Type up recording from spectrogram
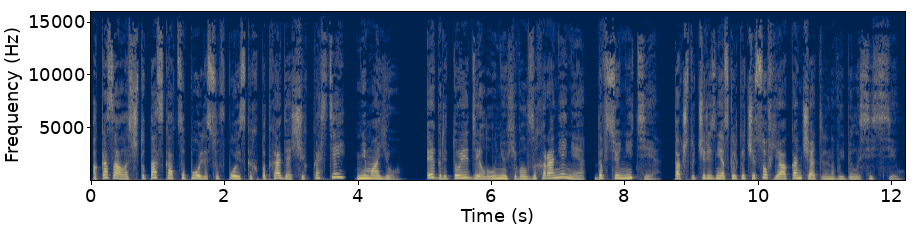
Оказалось, что таскаться по лесу в поисках подходящих костей не мое. Эгри то и дело унюхивал захоронения, да все не те, так что через несколько часов я окончательно выбилась из сил.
